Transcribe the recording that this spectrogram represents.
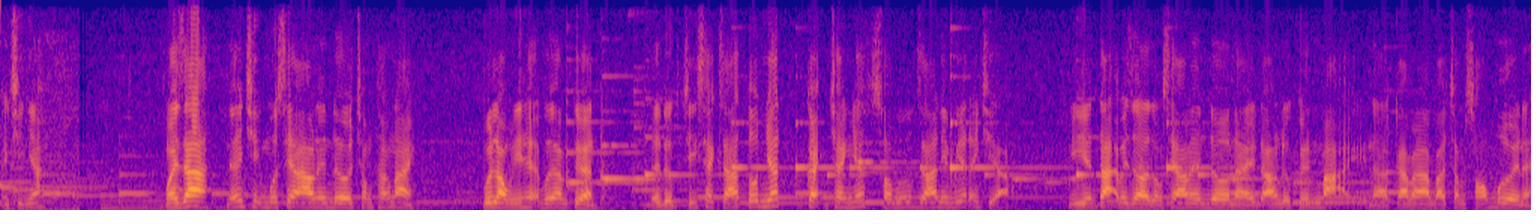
anh chị nhé. Ngoài ra nếu anh chị mua xe Outlander trong tháng này vui lòng liên hệ với em Tuyền để được chính sách giá tốt nhất, cạnh tranh nhất so với mức giá niêm yết anh chị ạ. Thì hiện tại bây giờ dòng xe Outlander này đang được khuyến mại là camera 360 này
